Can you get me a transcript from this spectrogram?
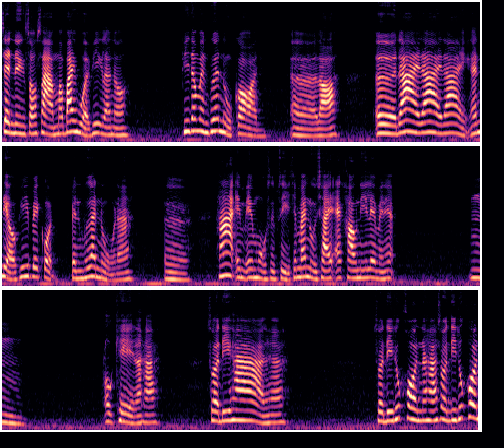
เจ็ดหนึ่งสองสามมาใบหวยพี่อีกแล้วเนาะพี่ต้องเป็นเพื่อนหนูก่อน เออเหรอ เออได้ได้ได้งั้นเดี๋ยวพี่ไปกดเป็นเพื่อนหนูนะ เออห้า mm หกสิบสี่ใช่ไหมหนูใช้แอคเคาท์นี้เลยไหมเนี่ย อืม โอเคนะคะ สวัสดีค่ะนะคะสวัสดีทุกคนนะคะ สวัสดีทุกคน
